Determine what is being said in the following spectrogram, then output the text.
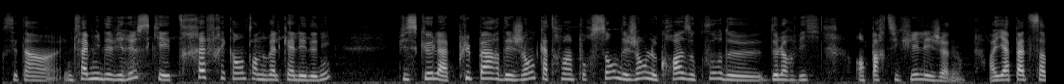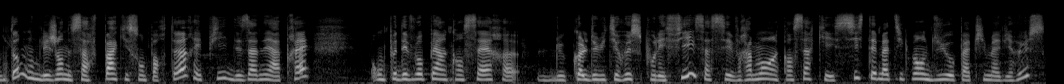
C'est une famille de virus qui est très fréquente en Nouvelle-Calédonie, puisque la plupart des gens, 80% des gens le croisent au cours de, leur vie, en particulier les jeunes. Alors, il n'y a pas de symptômes, donc les gens ne savent pas qu'ils sont porteurs, et puis des années après, on peut développer un cancer euh, du col de l'utérus pour les filles. Ça, c'est vraiment un cancer qui est systématiquement dû au papillomavirus.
